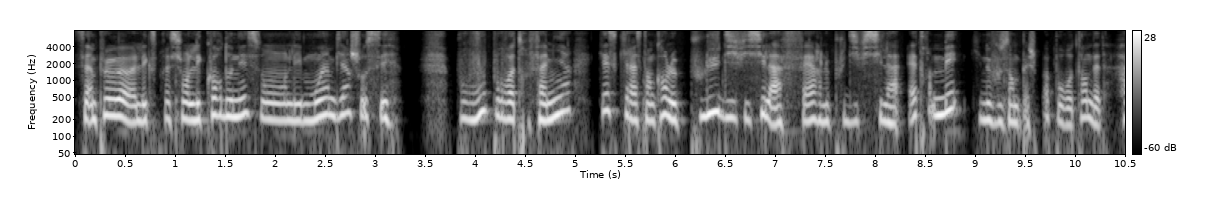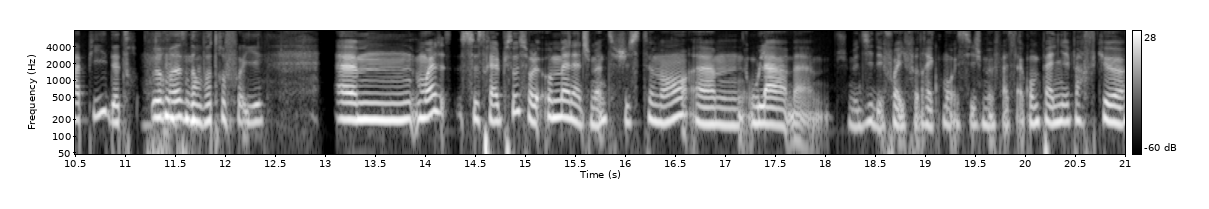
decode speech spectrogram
C'est un peu euh, l'expression les coordonnées sont les moins bien chaussées. Pour vous, pour votre famille, qu'est-ce qui reste encore le plus difficile à faire, le plus difficile à être, mais qui ne vous empêche pas pour autant d'être happy, d'être heureuse dans votre foyer? Euh, moi, ce serait plutôt sur le home management, justement, euh, où là, bah, je me dis des fois, il faudrait que moi aussi je me fasse accompagner parce que euh,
